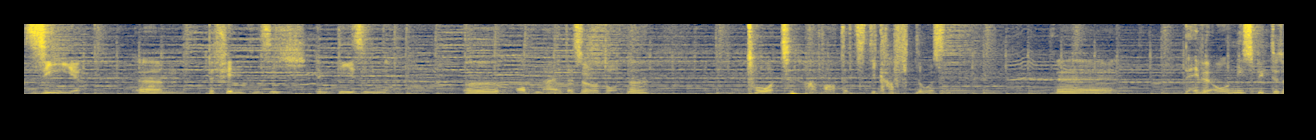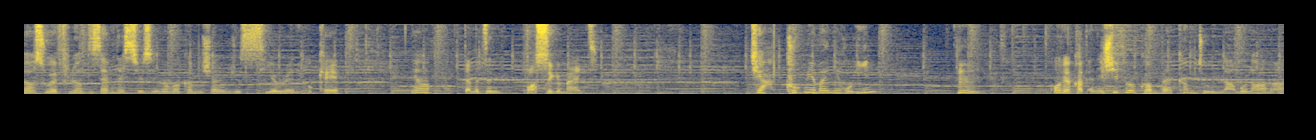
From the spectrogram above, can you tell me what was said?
Sie ähm, befinden sich in diesen äh, Orten also dort, ne? Tod erwartet die Kraftlosen. Äh, they will only speak to those who have learned the seven histories and overcome the challenges herein. Okay. Ja, damit sind Bosse gemeint. Tja, gucken wir mal in die Ruinen. Hm. Oh, wir haben gerade eine Schiffe bekommen. Welcome to La Mulana.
